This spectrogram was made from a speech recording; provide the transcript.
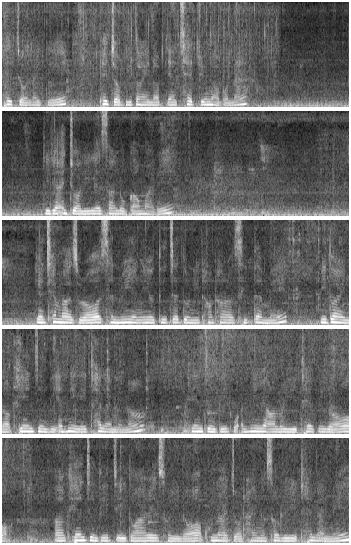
ထက်ကြော်လိုက်တယ် ထက်ကြော်ပြီးတော့ရင်တော့ပြန်ချက်ကျွေးမှာပေါ့နော်ဒီတဲ့အကြော်လေးလဲစားလို့ကောင်းပါတယ်ပြန်ချက်မှဆိုတော့ဆနွေးရငရုတ်တီးချက်တူနီထောင်းထားတော့စီတက်မယ်ပြီးတော့ရင်တော့ဖျင်းကျင်ပြီးအနှစ်လေးထက်လိုက်မယ်နော်ဖျင်းကျင်ပြီးကိုအနှစ်ရအောင်လို့ရေထည့်ပြီးတော့အခင်းကျင်ပြီးကြေသွားတဲ့ဆိုရင်တော့ခုနကြော်ထိုင်းငဆုပ်လေးတွေထည့်လိုက်မယ်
